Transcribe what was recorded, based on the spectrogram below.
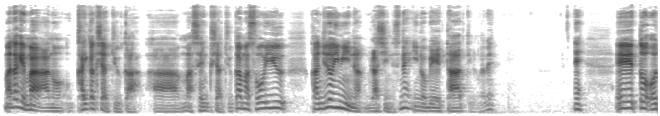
まあだけまああの、改革者っていうか、あまあ先駆者っていうか、まあそういう感じの意味な、らしいんですね。イノベーターっていうのがね。ね。えっ、と、ちょっ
